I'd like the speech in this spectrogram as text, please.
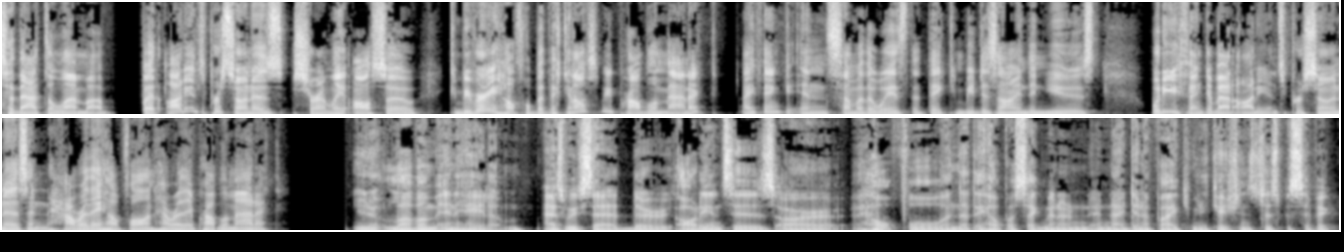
to that dilemma. But audience personas certainly also can be very helpful, but they can also be problematic, I think, in some of the ways that they can be designed and used. What do you think about audience personas and how are they helpful and how are they problematic? You know, love them and hate them. As we've said, their audiences are helpful in that they help us segment and, and identify communications to specific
